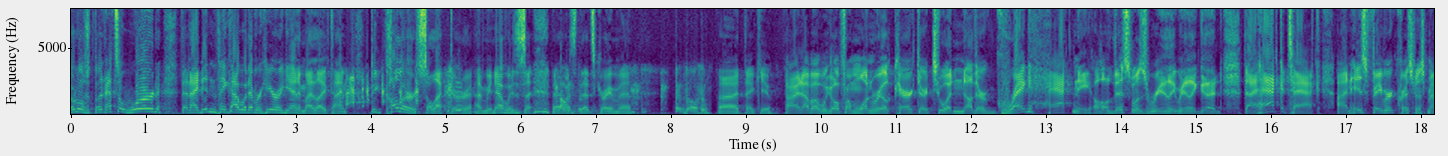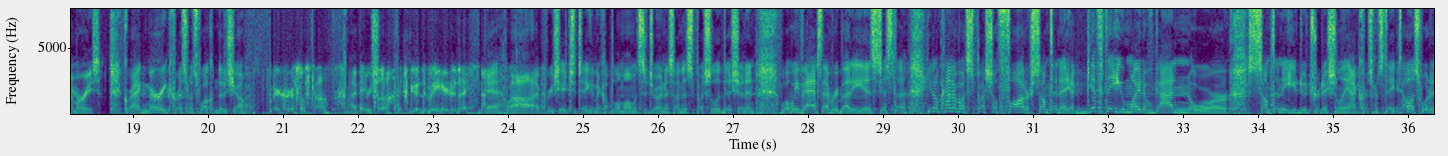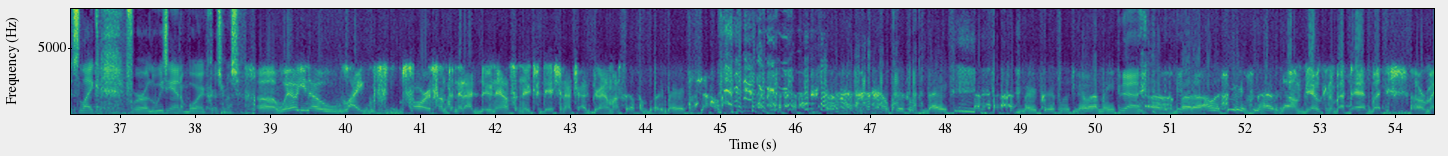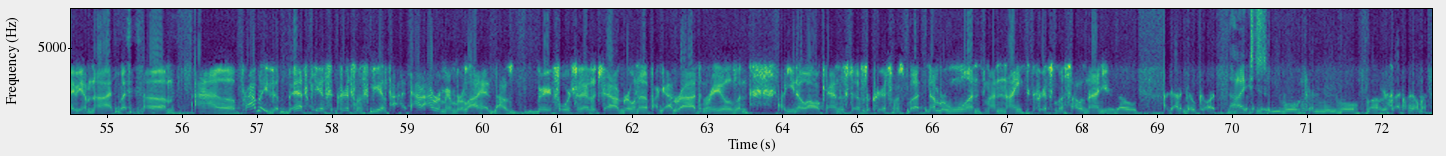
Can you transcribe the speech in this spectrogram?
That's a word that I didn't think I would ever hear again in my lifetime. the color selector. I mean, that was, uh, that was that's great, man. That's awesome. All right, thank you. All right, how about we go from one real character to another? Greg Hackney. Oh, this was really, really good. The Hack Attack on his favorite Christmas memories. Greg, Merry Christmas. Welcome to the show. Merry Christmas, Thom. I appreciate it's, uh, it's good to be here today. yeah, well, I appreciate you taking a couple of moments to join us on this special edition. And what we've asked everybody is just a, you know, kind of a special thought or something, a gift that you might have gotten or something that you do traditionally on Christmas Day. Tell us what it's like for a Louisiana boy boy at Christmas? Uh, well, you know, like as far as something that I do now, it's a new tradition. I try to drown myself in Bloody Mary. Christmas Day, Merry Christmas. You know what I mean? Yeah. Uh, but uh, on a serious note, no, I'm joking about that, but or maybe I'm not. But um, I uh, probably the best kiss at Christmas gift. I, I remember a lot. I had I was very fortunate as a child growing up. I got rods and reels and you know all kinds of stuff for Christmas. But number one, my ninth Christmas I was nine years old. I got a go kart Nice. with an Evel Knievel motorcycle helmet.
